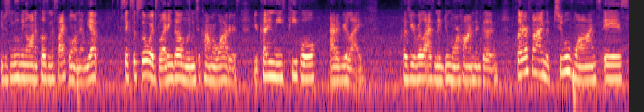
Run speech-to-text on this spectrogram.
You're just moving on and closing the cycle on them. Yep. Six of Swords, letting go, moving to calmer waters. You're cutting these people out of your life because you're realizing they do more harm than good. Clarifying the Two of Wands is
